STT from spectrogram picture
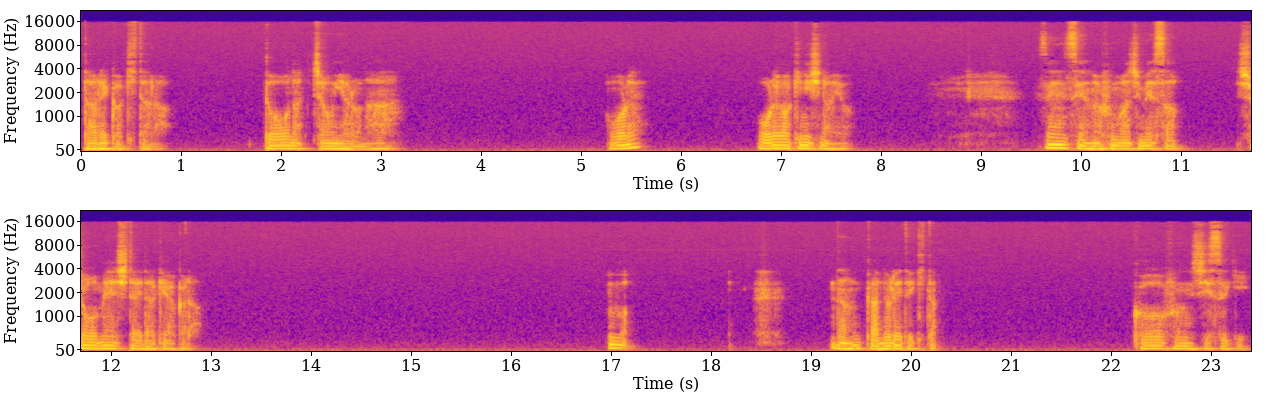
誰か来たら、どうなっちゃうんやろな。俺？俺は気にしないよ。先生の不真面目さ、証明したいだけやから。うわ。なんか濡れてきた。興奮しすぎ。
